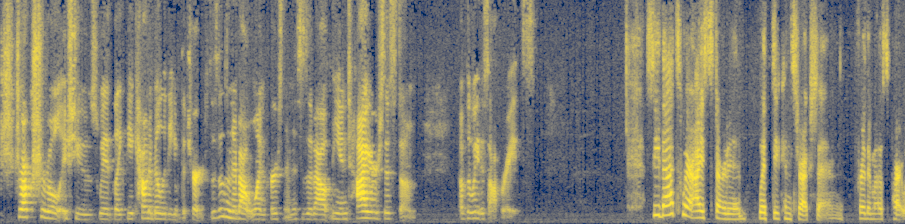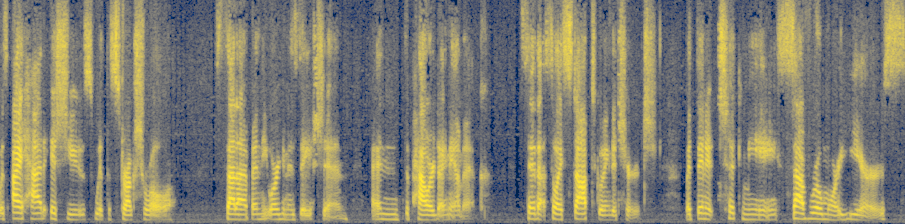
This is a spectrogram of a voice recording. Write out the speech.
structural issues with like the accountability of the church. This isn't about one person. This is about the entire system of the way this operates. See, that's where I started with deconstruction for the most part was I had issues with the structural setup and the organization and the power dynamic. So that so I stopped going to church. But then it took me several more years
